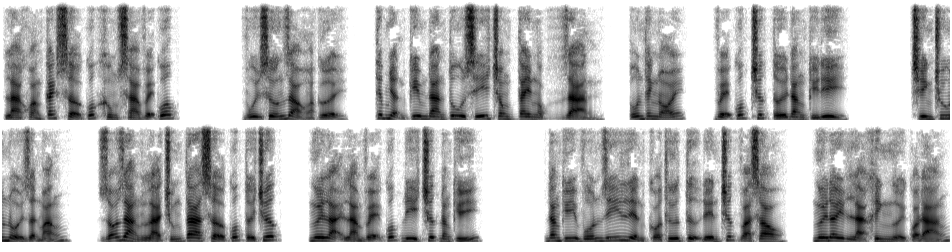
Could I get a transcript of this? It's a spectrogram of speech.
là khoảng cách sở quốc không xa vệ quốc. Vui sướng rảo hoặc cười, tiếp nhận kim đan tu sĩ trong tay ngọc giản, ôn thanh nói, vệ quốc trước tới đăng ký đi. Trình Chu nổi giận mắng, rõ ràng là chúng ta sở quốc tới trước, ngươi lại làm vệ quốc đi trước đăng ký. Đăng ký vốn dĩ liền có thứ tự đến trước và sau, ngươi đây là khinh người quá đáng.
